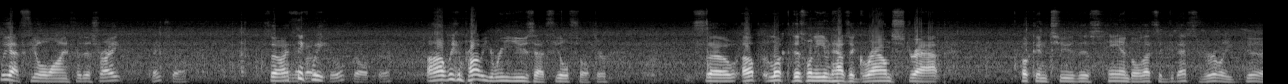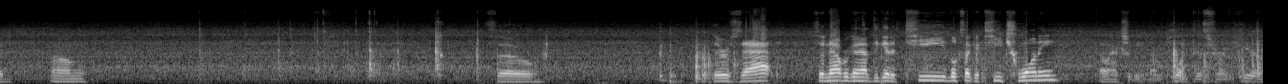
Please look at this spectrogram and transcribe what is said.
we got fuel line for this, right? I think so. So I, think we. Uh, we can probably reuse that fuel filter. So up, look, this one even has a ground strap hooking to this handle. That's a that's really good. Um, so there's that. So now we're gonna have to get a T. Looks like a T20. Oh, actually, we can unplug this right here.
